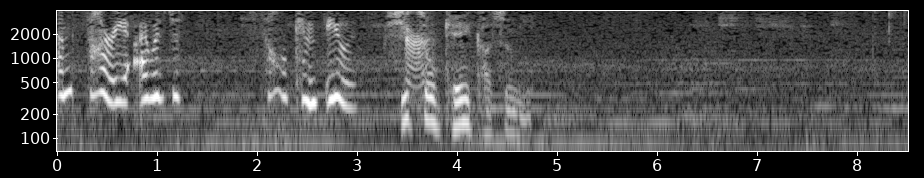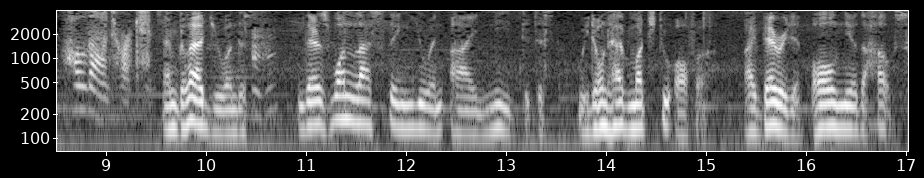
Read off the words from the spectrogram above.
I'm sorry. I was just so confused. It's okay, Kasumi. Hold on to her, Kenji. I'm glad you understand. Mm-hmm. There's one last thing you and I need to discuss. We don't have much to offer. I buried it all near the house.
